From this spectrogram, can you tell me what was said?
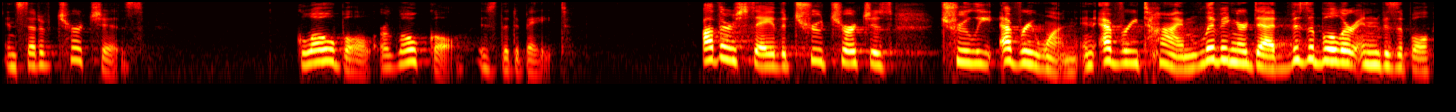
instead of churches. Global or local is the debate. Others say the true church is truly everyone in every time, living or dead, visible or invisible.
